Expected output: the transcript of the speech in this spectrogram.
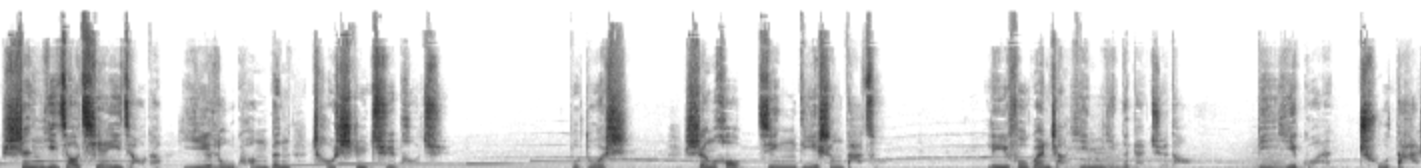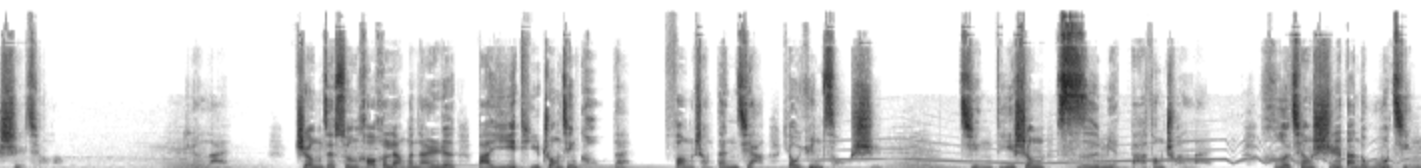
深一脚浅一脚的一路狂奔，朝市区跑去。不多时，身后警笛声大作。李副馆长隐隐的感觉到，殡仪馆出大事情了。原来，正在孙浩和两个男人把遗体装进口袋，放上担架要运走时，警笛声四面八方传来，荷枪实弹的武警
